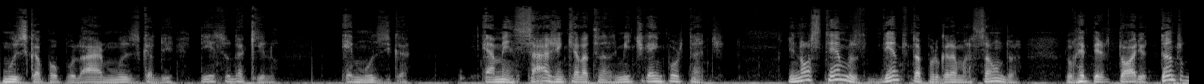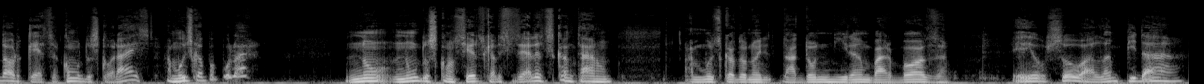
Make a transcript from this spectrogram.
música popular, música de disso daquilo. É música. É a mensagem que ela transmite que é importante. E nós temos, dentro da programação do, do repertório, tanto da orquestra como dos corais, a música popular. Num, num dos concertos que elas fizeram, eles cantaram a música da Dona Irã Barbosa. Eu sou a lâmpada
